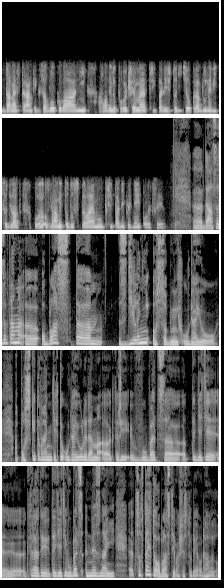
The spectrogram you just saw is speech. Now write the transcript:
dané stránky k zablokování a hlavně doporučujeme v případě, že to dítě opravdu neví, co dělat, oznámit to dospělému, případně klidně i policii. Dá se zeptám, oblast sdílení osobních údajů a poskytování těchto údajů lidem, kteří vůbec ty děti, které ty, ty děti vůbec neznají. Co v této oblasti vaše studie odhalilo?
